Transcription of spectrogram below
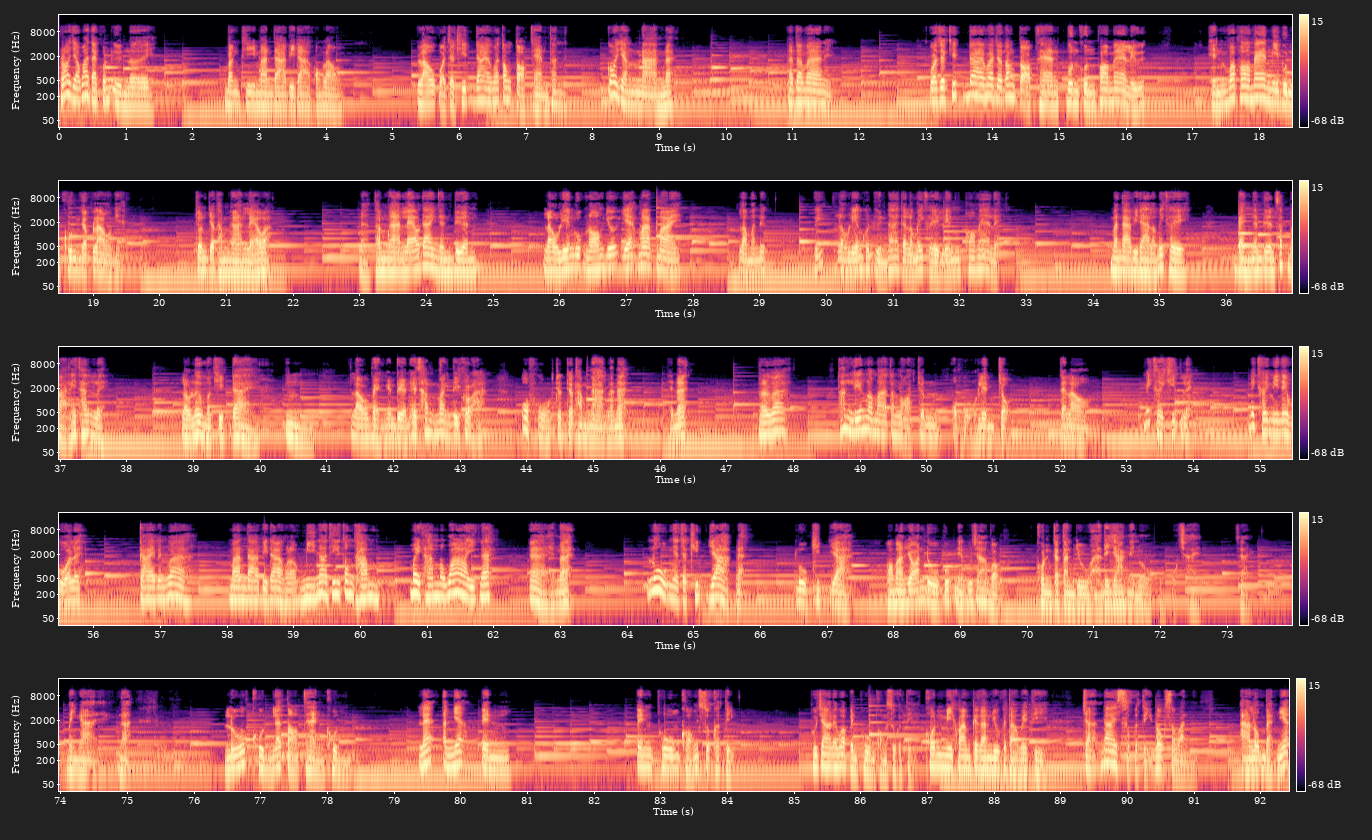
เพราะอย่าว่าแต่คนอื่นเลย บางทีมารดาบิดาของเรา เรากว่าจะคิดได้ว่าต้องตอบแทนท่าน ก็ยังนานนะอาตมาเนี่ยกว่าจะคิดได้ว่าจะต้องตอบแทนบุญคุณพ่อแม่หรือ เห็นว่าพ่อแม่มีบุญคุณกับเราเนี่ย จนจะทำงานแล้วอะ่ะนะทำงานแล้วได้เงินเดือน เราเลี้ยงลูกน้องเยอะแยะมากมาย เรามานึก เฮ้ยเราเลี้ยงคนอื่นได้ แต่เราไม่เคยเลี้ยงพ่อแม่เลยบรรดาบิดาเราไม่เคย แบ่งเงินเดือนสักบาทให้ท่านเลย เราเริ่มมาคิดได้ อืม เราแบ่งเงินเดือนให้ท่านมั่งดีกว่า โอ้โหจนจะทำงานแล้วนะเห็นไหมแปลว่าท่านเลี้ยงเรามาตลอดจนโอ้โหเรียนจบ แต่เราไม่เคยคิดเลย ไม่เคยมีในหัวเลย กลายเป็นว่า มารดาบิดาของเรามีหน้าที่ต้องทำไม่ทำมาว่าอีกนะอ่าเห็นไหมลูกเนี่ยจะคิดยากนะลูกคิดยาก พอมาย้อนดูปุ๊บเนี่ยพระเจ้าบอก คนกตัญญูหาได้ยากในโลกโอ้โหใช่ใช่ไม่ง่ายนะ รู้คุณและตอบแทนคุณ และอันเนี้ยเป็น เป็นภูมิของสุขติ ผู้เจ้าเรียกว่าเป็นภูมิของสุขติ คนมีความกระตันยูกระตาเวที จะได้สุขติโลกสวรรค์ อารมณ์แบบเนี้ย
